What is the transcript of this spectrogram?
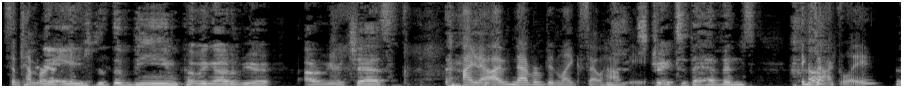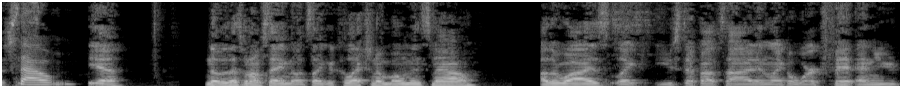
September yeah, 8th. it's just a beam coming out of your out of your chest I know. I've never been like so happy. straight to the heavens Exactly. So yeah no that's what i'm saying though it's like a collection of moments now otherwise like you step outside in like a work fit and you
